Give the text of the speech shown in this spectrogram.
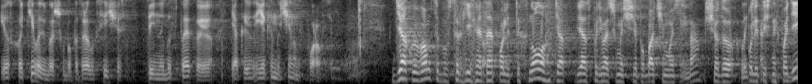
І от хотілося б, щоб Петро Олексійович з цією небезпекою яки- якимось чином впорався. Дякую вам. Це був Сергій Гайдай, політтехнолог. Дя- Я сподіваюся, що ми ще побачимось Да. щодо Кличте. політичних подій.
